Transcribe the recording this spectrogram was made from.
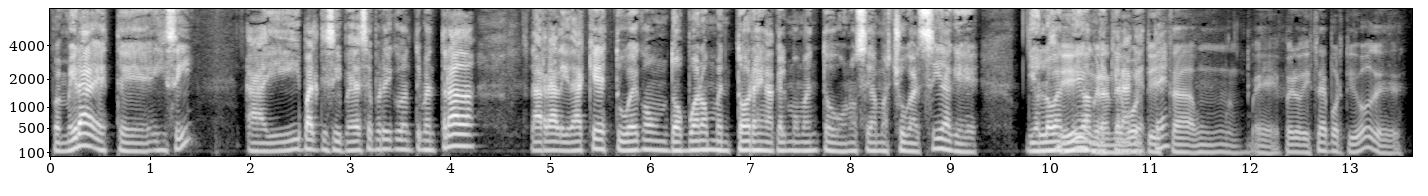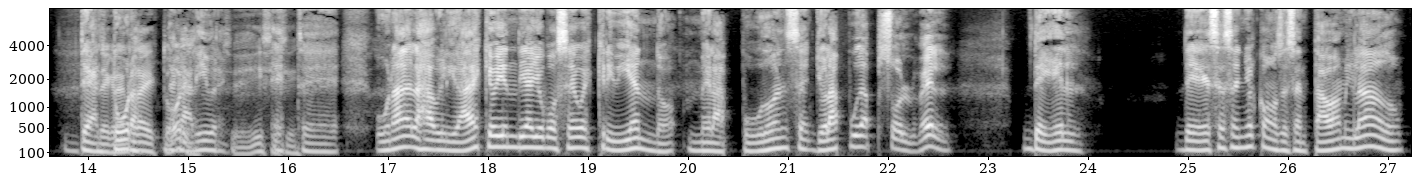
Pues mira, este, y sí, ahí participé de ese periódico de última entrada. La realidad es que estuve con dos buenos mentores en aquel momento. Uno se llama Chu García, que Dios lo Sí, bendiga un donde gran quiera que esté. deportista, un eh, periodista deportivo de, De de altura, de, trayectoria. calibre. Sí, sí, sí. Este, Una de las habilidades que hoy en día yo poseo escribiendo, me las pudo yo las pude absorber de él, de ese señor cuando se sentaba a mi lado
